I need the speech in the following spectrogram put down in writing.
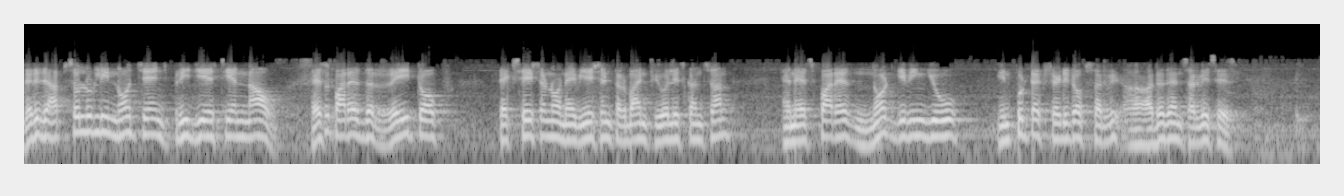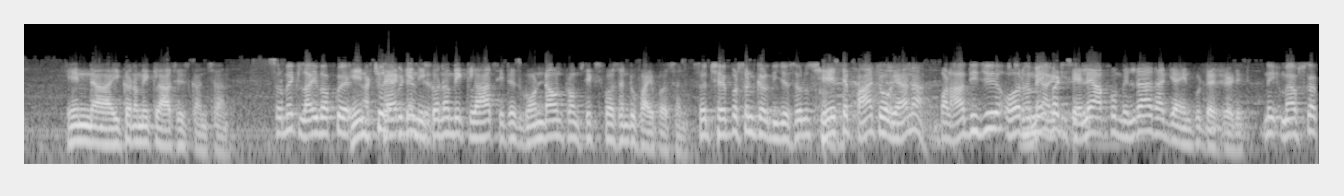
There is absolutely no change pre-GST and now. As Sir- far as the rate of taxation on aviation turbine fuel is concerned, and as far as not giving you input tax credit of service, uh, other than services in uh, economy class is concerned. Sir मैं एक लाइव आपको actual fact, in evidence economy class, it has gone down from 6% to 5%. Sir 6 percent कर दीजिए सर छह से पाँच हो गया ना। बढ़ा दीजिए और हमें से- पहले आपको मिल रहा था क्या इनपुट टैक्स क्रेडिट नहीं मैं उसका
